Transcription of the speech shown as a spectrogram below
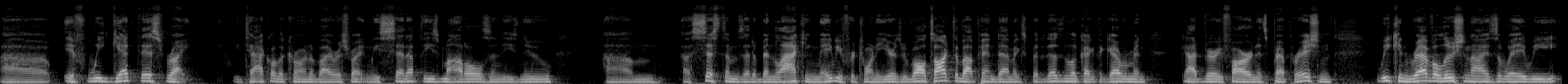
uh, if we get this right, if we tackle the coronavirus right, and we set up these models and these new um, uh, systems that have been lacking maybe for 20 years, we've all talked about pandemics, but it doesn't look like the government got very far in its preparation we can revolutionize the way we,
